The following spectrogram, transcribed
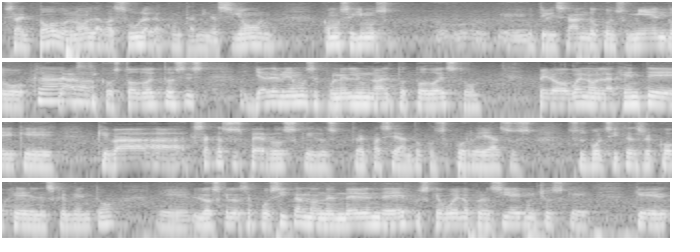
o sea, en todo, ¿no? La basura, la contaminación, cómo seguimos eh, utilizando, consumiendo Claro. plásticos, todo. Entonces ya deberíamos de ponerle un alto a todo esto. Pero bueno, la gente que, que va a, saca sus perros, que los trae paseando con su correa, sus, sus bolsitas, recoge el excremento. eh, los que los depositan donde deben de, pues qué bueno, pero sí hay muchos que, que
